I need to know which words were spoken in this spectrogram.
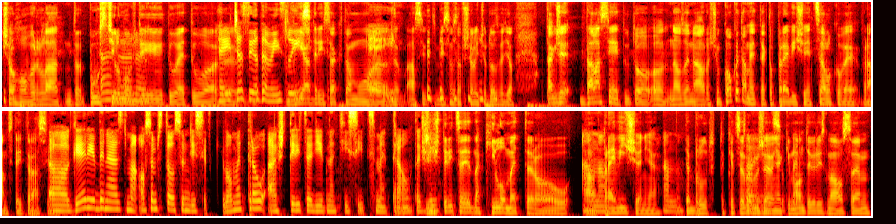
čo hovorila, to, pustil mu Áno, áno. vždy tú etu a Hej, že čo si o tom myslíš? vyjadri sa k tomu a Hej. že asi by som sa všeličo dozvedel. Takže dala si aj túto naozaj náročnú. Koľko tam je takto prevýšenie celkové v rámci tej trasy? Uh, GR11 má 880 km a 41 tisíc metrov. Takže Čiže 41 kilometrov a Áno. prevýšenia. Áno. To je brút. Keď si je že nejaký. Montevideo má 8,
